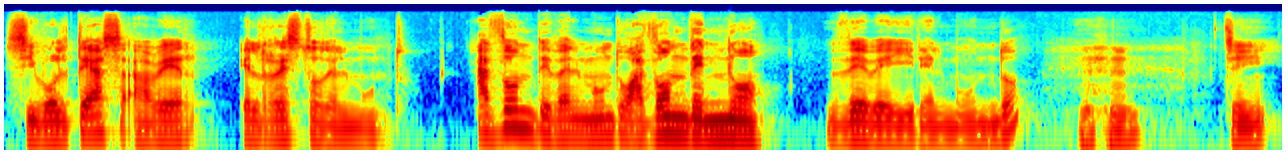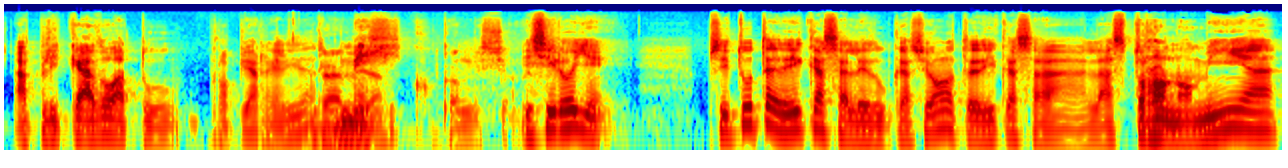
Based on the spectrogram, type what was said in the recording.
si volteas a ver el resto del mundo. ¿A dónde va el mundo? ¿A dónde no debe ir el mundo? ¿Sí? Aplicado a tu propia realidad, México. Y decir, oye, si tú te dedicas a la educación o te dedicas a la astronomía,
